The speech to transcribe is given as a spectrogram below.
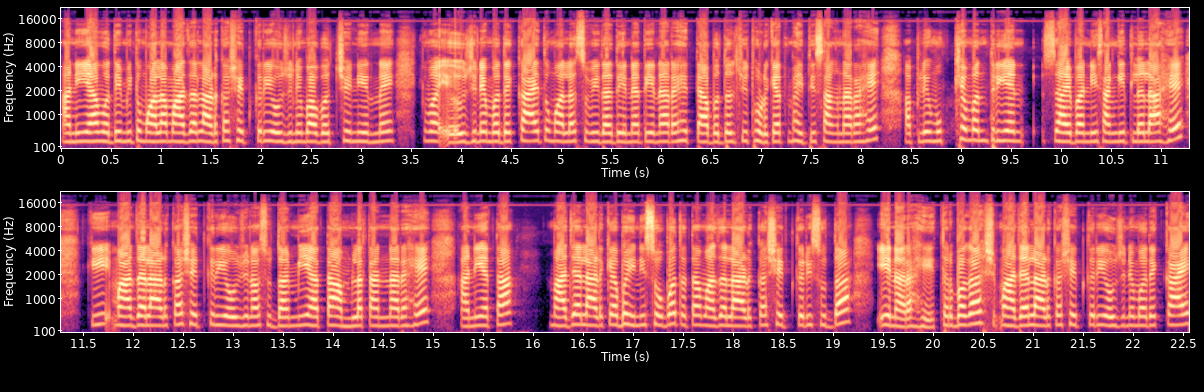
आणि यामध्ये मी तुम्हाला माझा लाडका शेतकरी योजनेबाबतचे निर्णय किंवा योजनेमध्ये काय तुम्हाला सुविधा देण्यात येणार आहे त्याबद्दलची थोडक्यात माहिती सांगणार आहे. आपले मुख्यमंत्री साहेबांनी सांगितलेलं आहे की माझा लाडका शेतकरी योजनासुद्धा मी आता अंमलात आणणार आहे आणि आता माझ्या लाडक्या बहिणीसोबत आता माझा लाडका शेतकरीसुद्धा येणार आहे. तर बघा माझ्या लाडका शेतकरी योजनेमध्ये काय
